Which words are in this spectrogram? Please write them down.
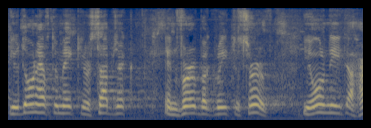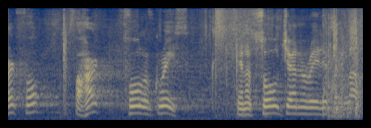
You don't have to make your subject and verb agree to serve. You only need a heart full, a heart full of grace and a soul generated by love.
